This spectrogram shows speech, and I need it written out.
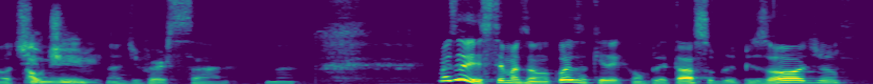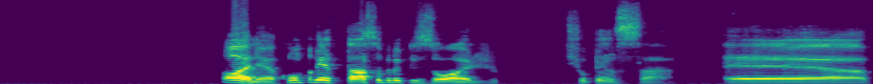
ao time, ao time. adversário, né? Mas é isso, tem mais alguma coisa que querer completar sobre o episódio? Olha, completar sobre o episódio. Deixa eu pensar. É...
